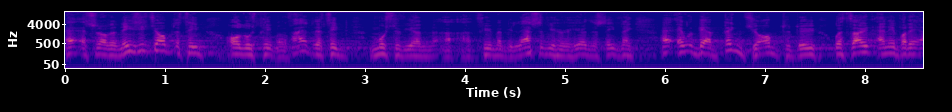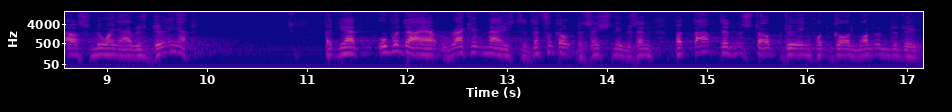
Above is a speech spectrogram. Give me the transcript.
it's not an easy job to feed all those people. If I had to feed most of you and a few, maybe less of you who are here this evening, it would be a big job to do without anybody else knowing I was doing it. But yet, Obadiah recognized the difficult position he was in, but that didn't stop doing what God wanted him to do.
